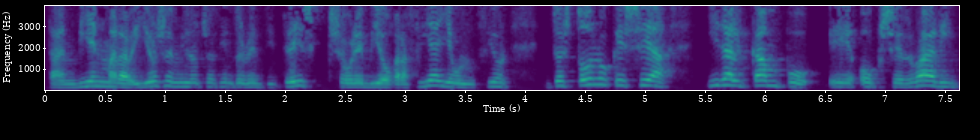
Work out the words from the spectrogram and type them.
también maravillosa, en 1823, sobre biografía y evolución. Entonces, todo lo que sea ir al campo, eh, observar y,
